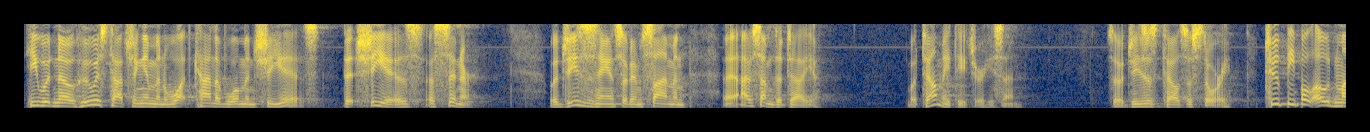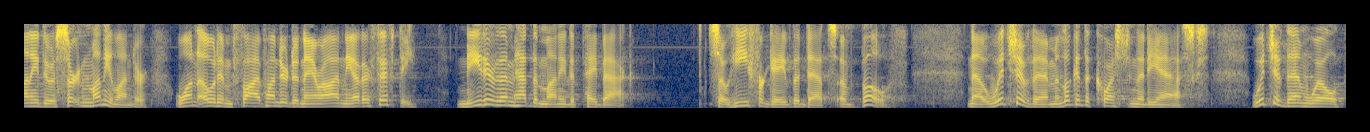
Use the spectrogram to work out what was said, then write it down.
he would know who is touching him and what kind of woman she is, that she is a sinner. But Jesus answered him, Simon, I have something to tell you. But tell me, teacher, he said. So Jesus tells a story. Two people owed money to a certain moneylender. One owed him 500 denarii and the other 50. Neither of them had the money to pay back. So he forgave the debts of both. Now, which of them, and look at the question that he asks, which of them will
